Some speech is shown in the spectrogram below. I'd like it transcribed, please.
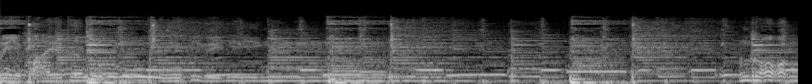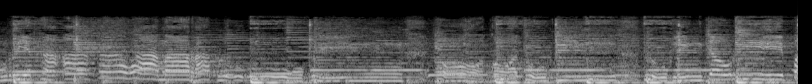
รีบไปเธอลูกลิงร้องเรียกหาว่ามารับลูกลิงพ่อก็ถูกยิง ลูกลิงเจ้ารีบไป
